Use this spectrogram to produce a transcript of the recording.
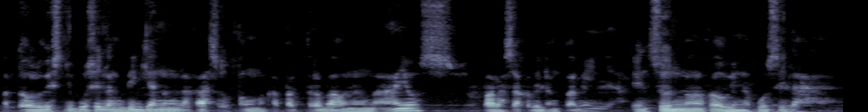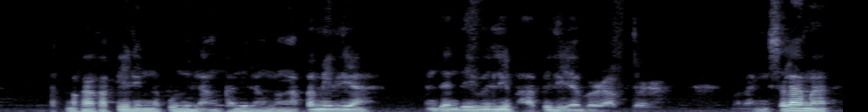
At always niyo po silang bigyan ng lakas upang makapagtrabaho ng maayos para sa kanilang pamilya. And soon makakauwi na po sila. At makakapiling na po nila ang kanilang mga pamilya. And then they will live happily ever after. Maraming salamat.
